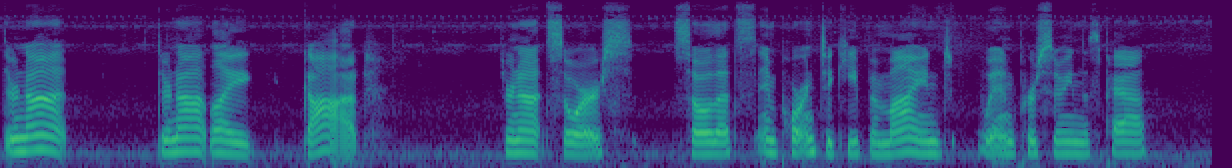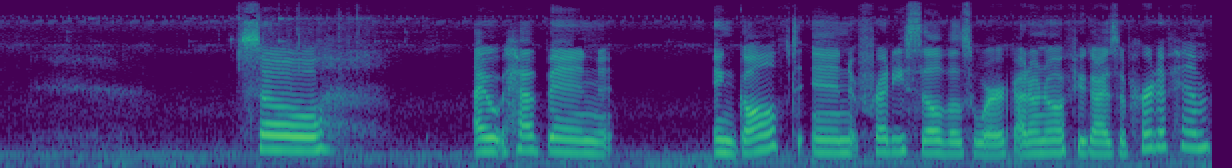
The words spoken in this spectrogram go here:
they're not they're not like god. They're not source. So that's important to keep in mind when pursuing this path. So i have been engulfed in Freddie Silva's work. I don't know if you guys have heard of him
